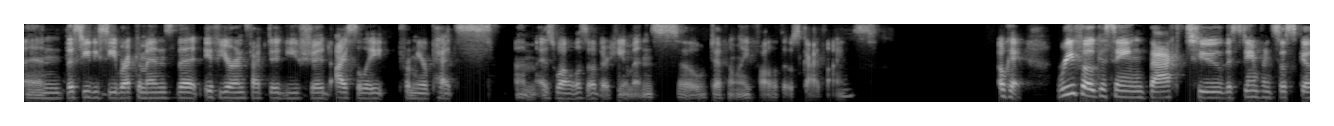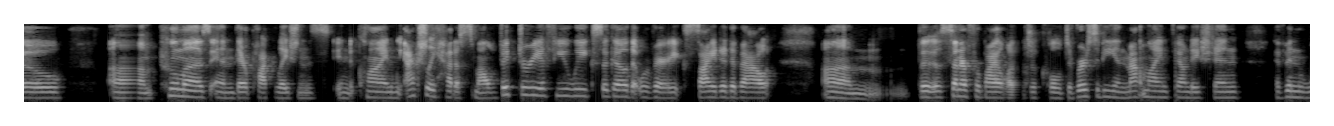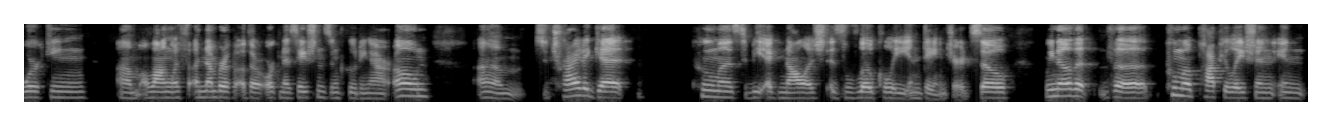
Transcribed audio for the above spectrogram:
and the CDC recommends that if you're infected, you should isolate from your pets um, as well as other humans. So definitely follow those guidelines. Okay, refocusing back to the San Francisco um, pumas and their populations in decline. We actually had a small victory a few weeks ago that we're very excited about. Um, the Center for Biological Diversity and Mountain Lion Foundation have been working um, along with a number of other organizations, including our own, um, to try to get pumas to be acknowledged as locally endangered. So we know that the puma population in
